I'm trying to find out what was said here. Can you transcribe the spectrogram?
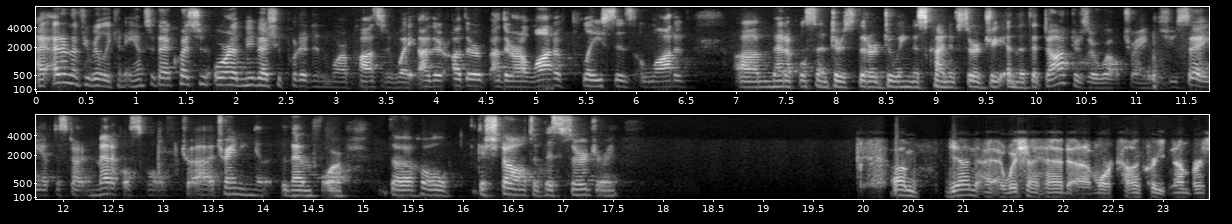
I, I don't know if you really can answer that question, or maybe I should put it in a more positive way. Are there other? Are there a lot of places, a lot of um, medical centers that are doing this kind of surgery and that the doctors are well trained. As you say, you have to start in medical school uh, training them for the whole gestalt of this surgery. Um, Again, I wish I had uh, more concrete numbers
